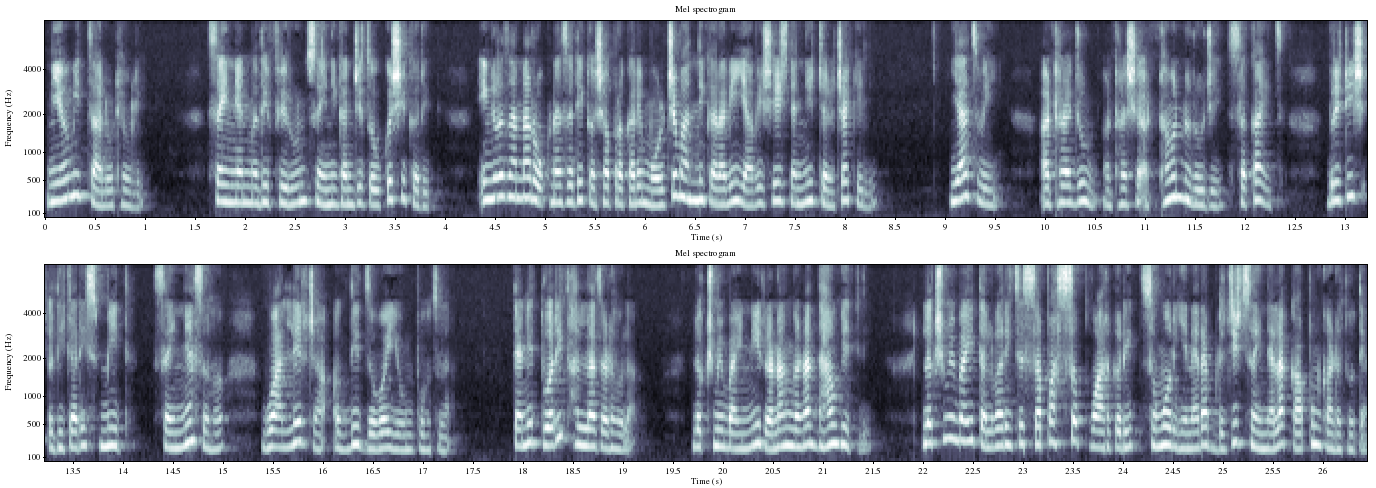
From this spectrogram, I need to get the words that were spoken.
नियमित चालू ठेवली. सैन्यांमध्ये फिरून सैनिकांची चौकशी करीत इंग्रजांना रोखण्यासाठी कशाप्रकारे मोर्चे बांधणी करावी याविषयी त्यांनी चर्चा केली. याचवेळी अठरा जून अठराशे अठ्ठावन्न रोजी सकाळीच ब्रिटिश अधिकारी स्मिथ सैन्यासह ग्वाल्हेरच्या अगदी जवळ येऊन पोहोचला. त्याने त्वरित हल्ला चढवला. लक्ष्मीबाईंनी रणांगणात धाव घेतली. लक्ष्मीबाई तलवारीचे सपासप वार करीत समोर येणाऱ्या ब्रिटिश सैन्याला कापून काढत होत्या.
